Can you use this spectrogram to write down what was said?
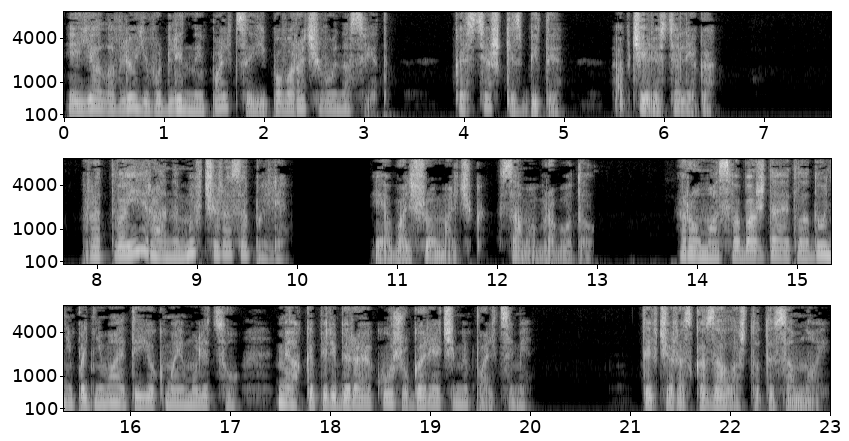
и я ловлю его длинные пальцы и поворачиваю на свет. Костяшки сбиты, об челюсть Олега. Про твои раны мы вчера забыли. Я большой мальчик, сам обработал. Рома освобождает ладонь и поднимает ее к моему лицу, мягко перебирая кожу горячими пальцами. Ты вчера сказала, что ты со мной.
